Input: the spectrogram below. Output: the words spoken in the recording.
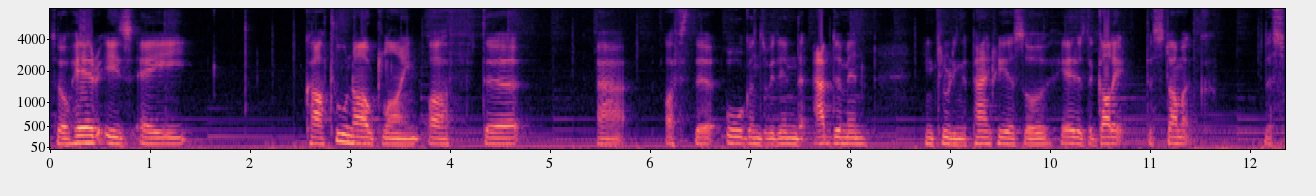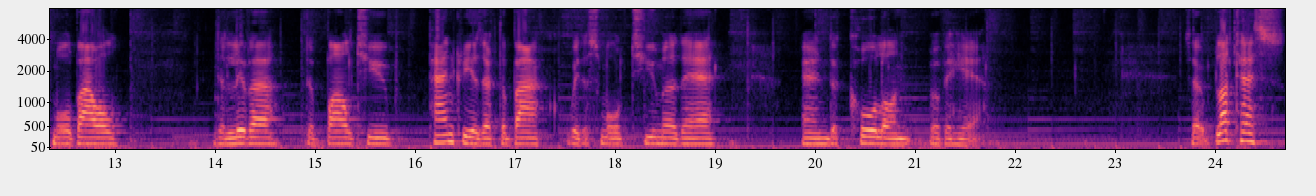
So here is a cartoon outline of the uh, of the organs within the abdomen including the pancreas. So here is the gullet, the stomach, the small bowel, the liver, the bile tube, pancreas at the back with a small tumor there, and the colon over here. So blood tests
